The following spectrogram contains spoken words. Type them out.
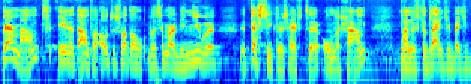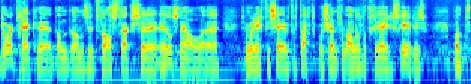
per maand in het aantal auto's wat al zeg maar, die nieuwe testcyclus heeft eh, ondergaan. Nou, en als ik dat lijntje een beetje doortrek, eh, dan, dan zitten we al straks eh, heel snel eh, zeg maar richting 70, 80 procent van alles wat geregistreerd is. Wat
